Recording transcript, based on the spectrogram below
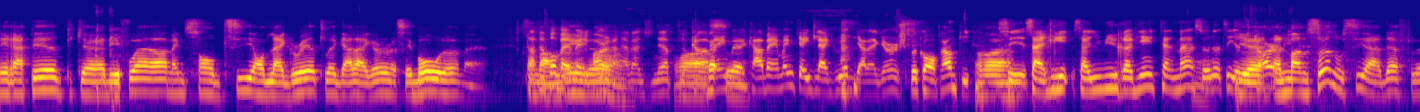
est rapide, puis que des fois, ah, même s'ils sont petits, ont de la grit, là, Gallagher, c'est beau, là, mais Ça fait pas bien là, peur en avant du net. Ouais, quand, ben, même, euh, quand ben même qu'il y ait de la grit, Gallagher, je peux comprendre. Puis ouais. c'est- ça, lui revient tellement, ça. Là, il y a Puis, du euh, cœur. Edmondson aussi à Def, là,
